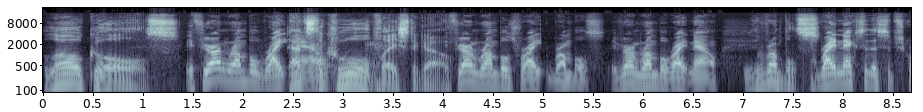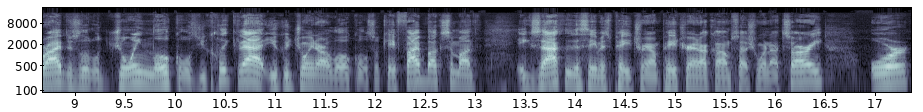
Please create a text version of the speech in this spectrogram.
Locals. If you're on Rumble right That's now. That's the cool place to go. If you're on Rumble's right Rumbles, if you're on Rumble right now, the Rumbles. Right next to the subscribe, there's a little join locals. You click that, you could join our locals. Okay, five bucks a month, exactly the same as Patreon. Patreon.com slash we're not sorry or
